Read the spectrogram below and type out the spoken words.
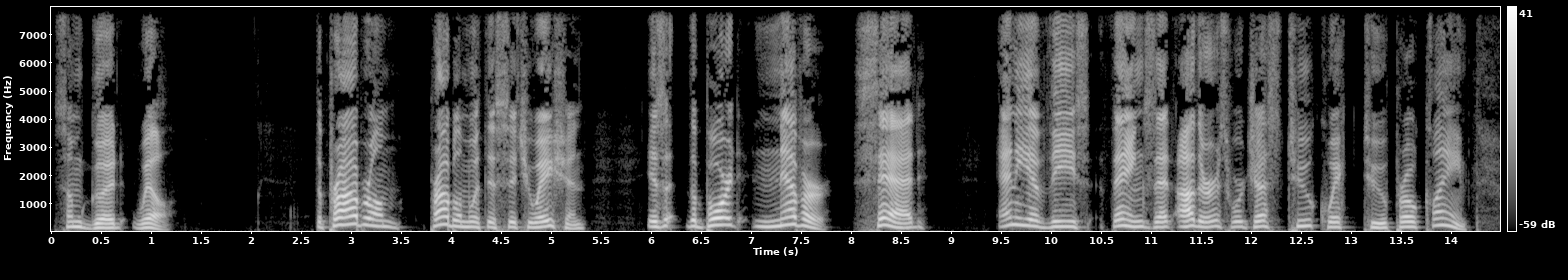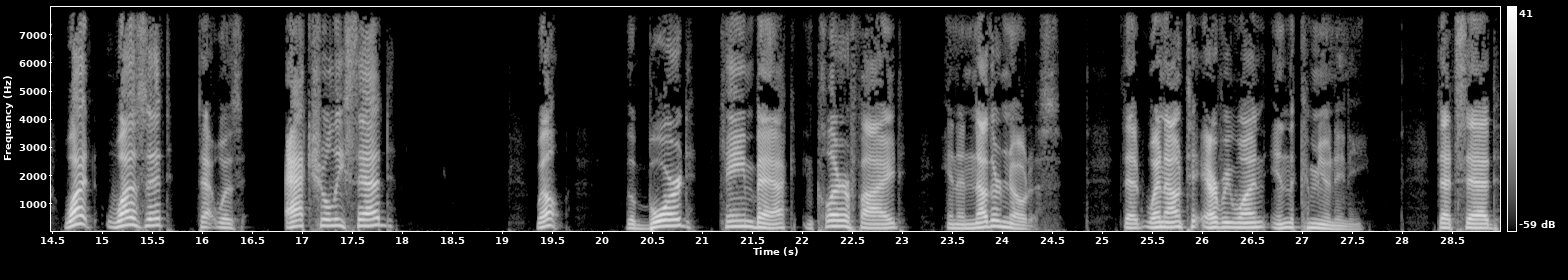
some goodwill. The problem problem with this situation is the board never said any of these things that others were just too quick to proclaim. What was it that was actually said? Well, the board came back and clarified in another notice that went out to everyone in the community that said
